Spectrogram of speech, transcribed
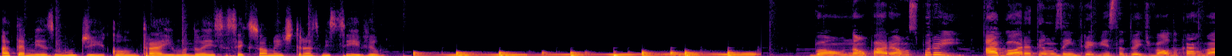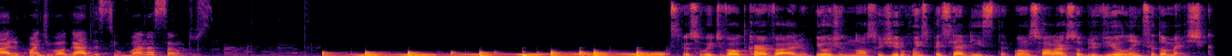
até mesmo de contrair uma doença sexualmente transmissível. Bom, não paramos por aí. Agora temos a entrevista do Edvaldo Carvalho com a advogada Silvana Santos. Eu sou Edivaldo Carvalho e hoje no nosso Giro com Especialista vamos falar sobre violência doméstica.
